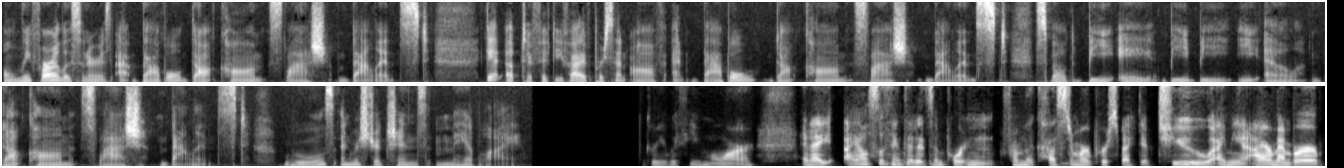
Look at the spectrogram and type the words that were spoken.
only for our listeners at babbel.com slash balanced. Get up to 55% off at babbel.com slash balanced, spelled B-A-B-B-E-L dot com slash balanced. Rules and restrictions may apply. Agree with you more. And i i also think that it's important from the customer perspective too. I mean i remember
